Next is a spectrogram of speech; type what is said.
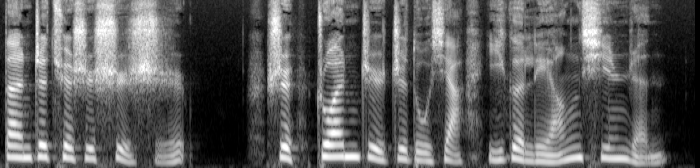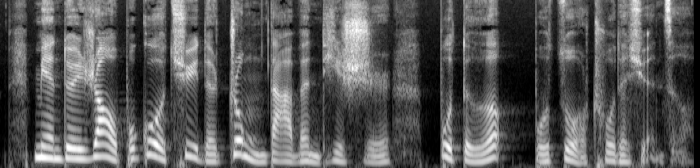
但这却是事实，是专制制度下一个良心人面对绕不过去的重大问题时不得不做出的选择。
